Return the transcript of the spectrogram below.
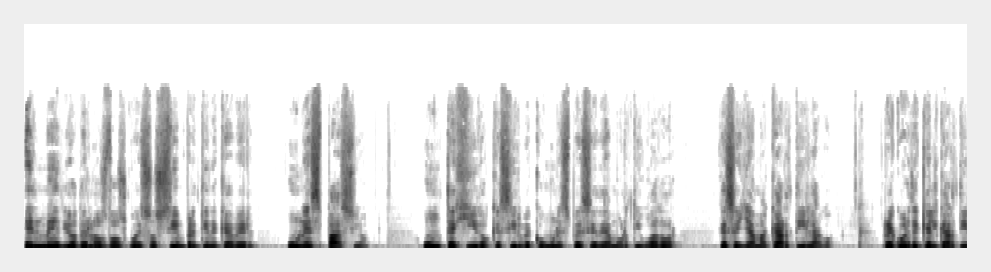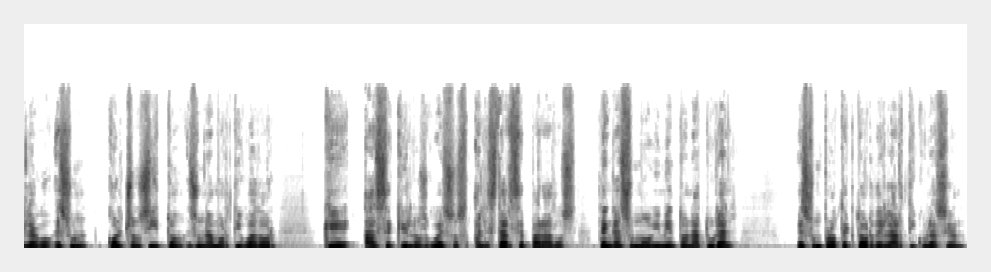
en medio de los dos huesos siempre tiene que haber un espacio, un tejido que sirve como una especie de amortiguador que se llama cartílago. Recuerde que el cartílago es un colchoncito, es un amortiguador que hace que los huesos, al estar separados, tengan su movimiento natural. Es un protector de la articulación.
